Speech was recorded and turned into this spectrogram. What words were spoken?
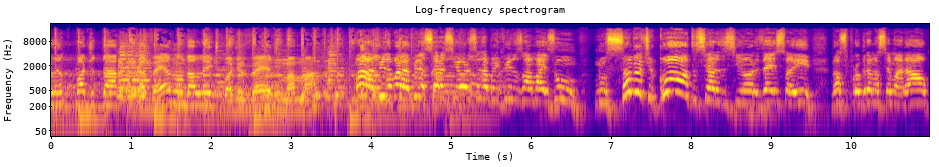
talento pode dar. Cabra velho não dá leite, pode velho de mamar. Maravilha, maravilha, senhoras e senhores, sejam bem-vindos a mais um No Samba Eu Te Conto, senhoras e senhores. É isso aí, nosso programa semanal,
